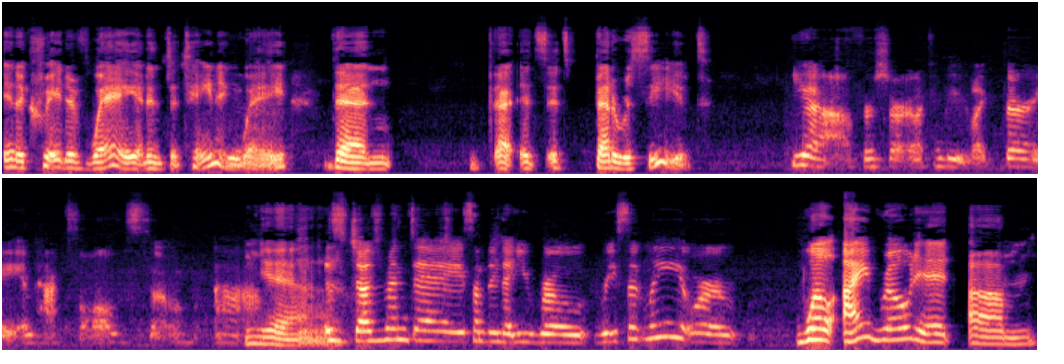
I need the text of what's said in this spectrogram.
in a creative way an entertaining yeah. way then that it's it's better received yeah, for sure. That can be like very impactful. So, um, yeah. Is Judgment Day something that you wrote recently or? Well, I wrote it um,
